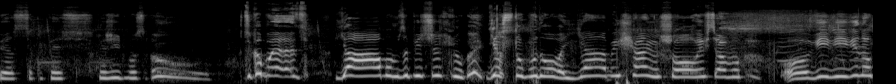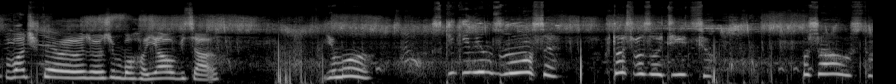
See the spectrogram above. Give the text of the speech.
капець, це капець. Скажіть, бос. Це капець! Я вам запечатлю! Я стопудова! Я обіцяю, що ви в цьому відео побачите режим Бога, я обіцяю. Йому! Скільки він зносить? Хтось возводіться! Пожалуйста!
